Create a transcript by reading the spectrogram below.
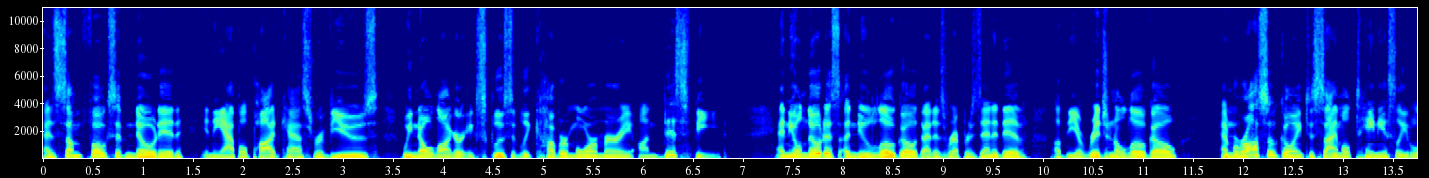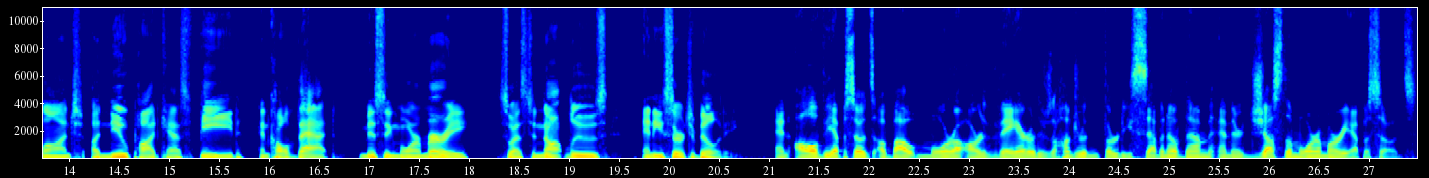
as some folks have noted in the Apple Podcast reviews, we no longer exclusively cover Maura Murray on this feed. And you'll notice a new logo that is representative of the original logo. And we're also going to simultaneously launch a new podcast feed and call that Missing Maura Murray so as to not lose any searchability. And all of the episodes about Maura are there. There's 137 of them, and they're just the Maura Murray episodes.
